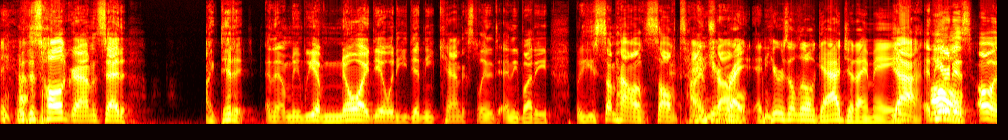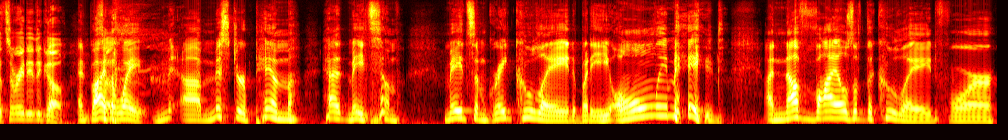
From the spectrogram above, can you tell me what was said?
with this hologram and said, "I did it." And I mean, we have no idea what he did, and he can't explain it to anybody. But he somehow solved time here, travel. right. And here's a little gadget I made. Yeah, and here it is. Oh. Oh, it's ready to go. And by So- the way, uh, Mr. Pym had made some made some great Kool-Aid, but he only made enough vials of the Kool-Aid for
